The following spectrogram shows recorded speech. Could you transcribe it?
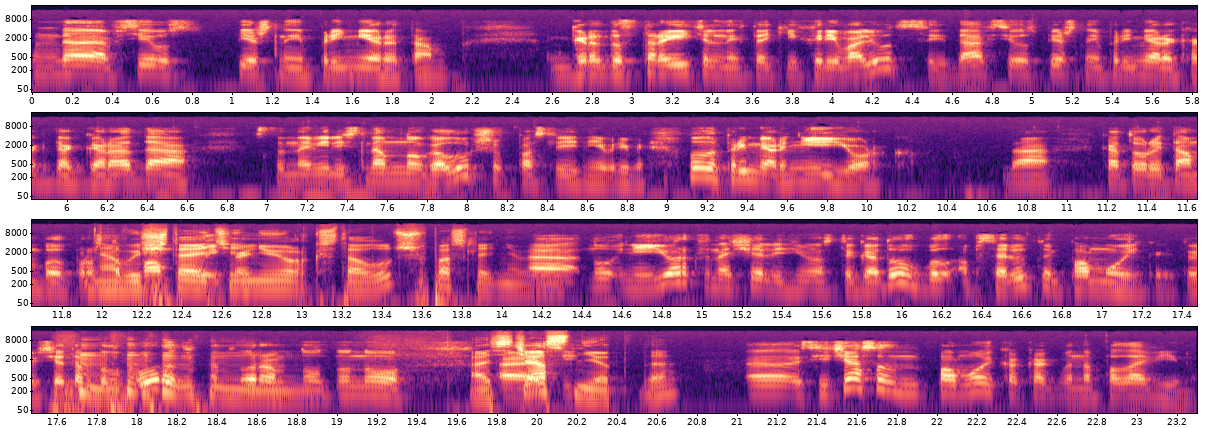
да, все успешные примеры там градостроительных таких революций, да, все успешные примеры, когда города становились намного лучше в последнее время. Ну, например, Нью-Йорк, да, который там был просто... А вы помойкой. считаете, Нью-Йорк стал лучше в последнее время? А, ну, Нью-Йорк в начале 90-х годов был абсолютной помойкой. То есть это был город, в котором, ну, ну, ну... А сейчас а, нет, да? А, сейчас он помойка как бы наполовину.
